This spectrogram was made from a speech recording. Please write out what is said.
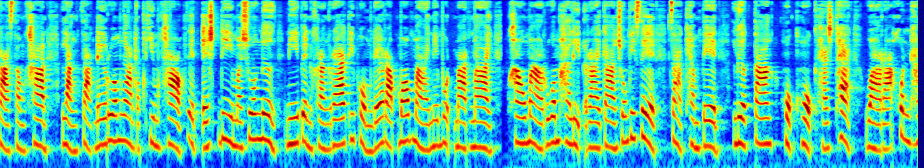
กาสสำคัญ หลังจากได้ร่วมงานกับทีมข่าว 7 HD มาช่วงหนึ่ง นี้เป็นครั้งแรกที่ผมได้รับมอบหมายในบทบาทใหม่เข้ามาร่วมผลิตรายการช่วงพิเศษ จากแคมเปญเลือกตั้ง 66 Hashtag วาระคนไท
